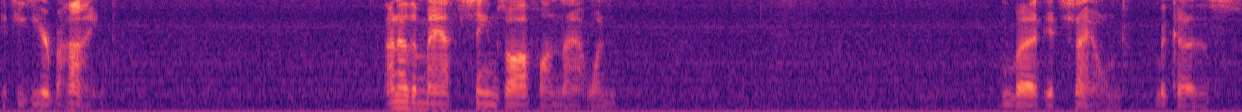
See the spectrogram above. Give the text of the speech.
it's a year behind. I know the math seems off on that one. But it's sound because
